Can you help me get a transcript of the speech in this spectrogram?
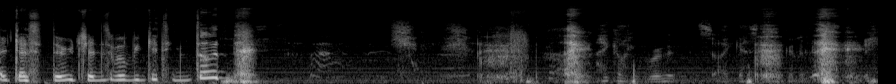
I guess no gens will be getting done. I got ruined, so I guess I'm gonna be.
